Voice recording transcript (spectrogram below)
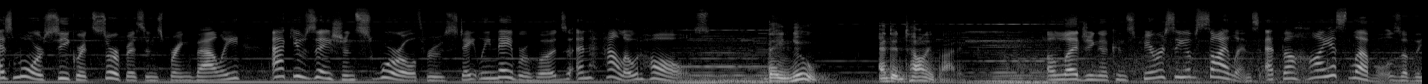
As more secrets surface in Spring Valley, accusations swirl through stately neighborhoods and hallowed halls. They knew and didn't tell anybody. Alleging a conspiracy of silence at the highest levels of the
